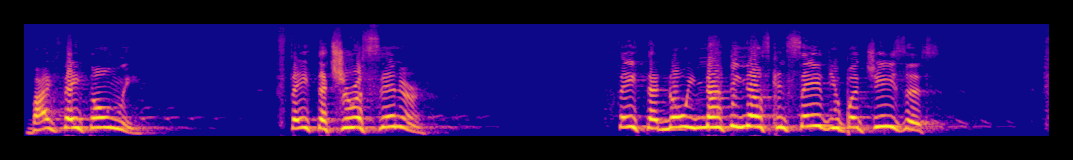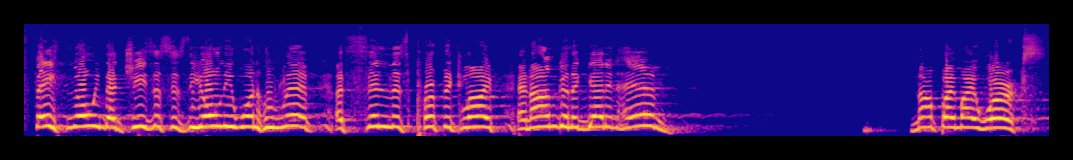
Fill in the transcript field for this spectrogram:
by faith only, faith that you're a sinner, faith that knowing nothing else can save you but Jesus. Faith knowing that Jesus is the only one who lived a sinless, perfect life, and I'm going to get in Him not by my works.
